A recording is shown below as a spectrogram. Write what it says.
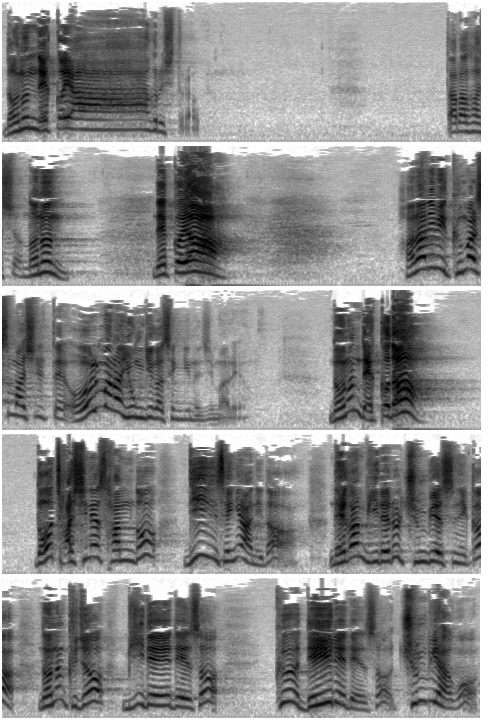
너는 내 거야 그러시더라고요. 따라서 하시죠. 너는 내 거야. 하나님이 그 말씀하실 때 얼마나 용기가 생기는지 말이에요. 너는 내 거다. 너 자신의 삶도 네 인생이 아니다. 내가 미래를 준비했으니까 너는 그저 미래에 대해서 그 내일에 대해서 준비하고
